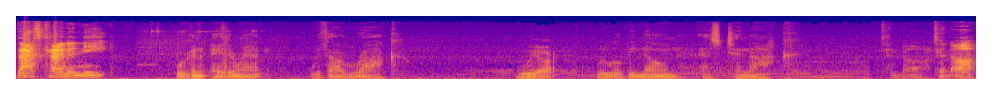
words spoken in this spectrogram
That's kind of neat. We're gonna pay the rent with our rock. We are. We will be known as Tanakh. Tanakh. Tanakh.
